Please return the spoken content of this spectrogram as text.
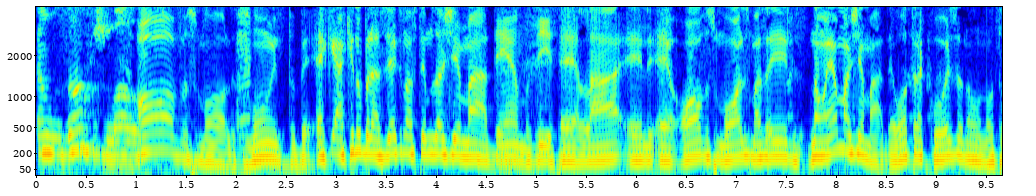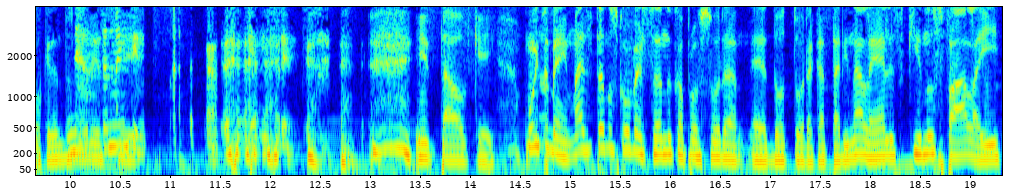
São os ovos moles. Ovos moles, muito bem. É que aqui no Brasil é que nós temos a gemada. Temos isso. É, lá ele, é ovos moles, mas aí eles, não é uma gemada, é outra coisa, não, não tô querendo Não, desmerecer. também tem. Tá, é diferente. e tá ok. Muito bem, mas estamos conversando com a professora eh, doutora Catarina Leles, que nos fala aí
